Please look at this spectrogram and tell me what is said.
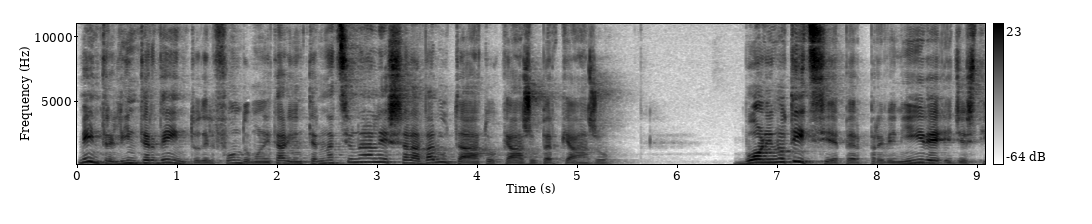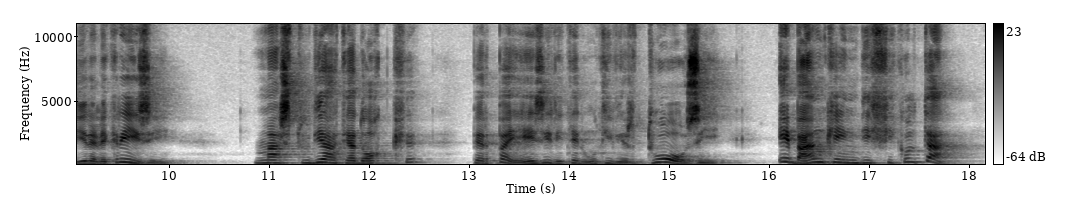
mentre l'intervento del Fondo Monetario Internazionale sarà valutato caso per caso. Buone notizie per prevenire e gestire le crisi, ma studiate ad hoc per paesi ritenuti virtuosi e banche in difficoltà.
